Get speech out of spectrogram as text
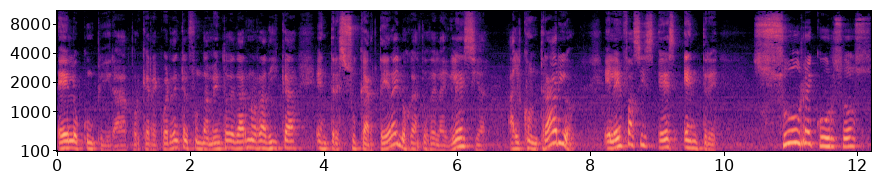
Él lo cumplirá. Porque recuerden que el fundamento de dar no radica entre su cartera y los gastos de la iglesia. Al contrario, el énfasis es entre sus recursos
